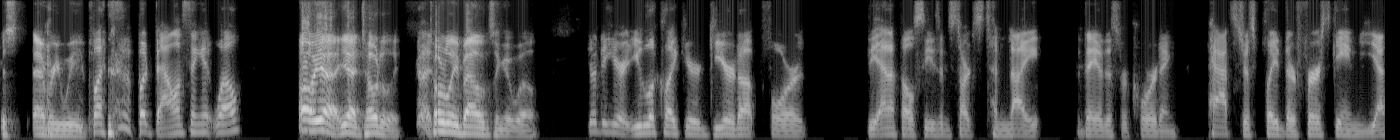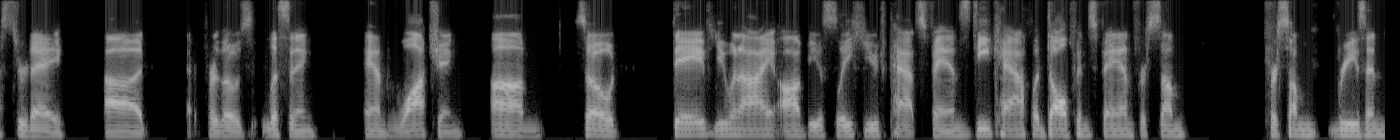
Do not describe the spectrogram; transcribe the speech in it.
just every week. But but balancing it well. oh yeah, yeah, totally, Good. totally balancing it well. good to hear. It. You look like you're geared up for the NFL season starts tonight, the day of this recording. Pats just played their first game yesterday. Uh, for those listening and watching. Um, so Dave, you and I obviously huge Pats fans. Decaf, a Dolphins fan for some for some reason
